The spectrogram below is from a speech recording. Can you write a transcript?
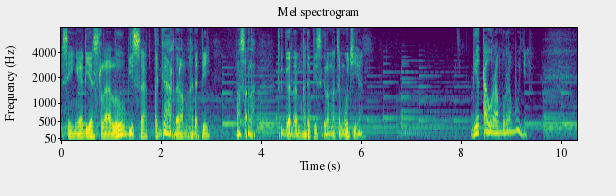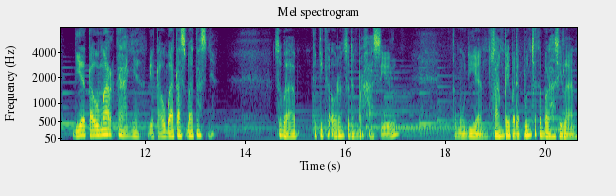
Sehingga dia selalu bisa tegar dalam menghadapi masalah. Tegar dalam menghadapi segala macam ujian. Dia tahu rambu-rambunya. Dia tahu markanya, dia tahu batas-batasnya. Sebab ketika orang sedang berhasil, kemudian sampai pada puncak keberhasilan,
